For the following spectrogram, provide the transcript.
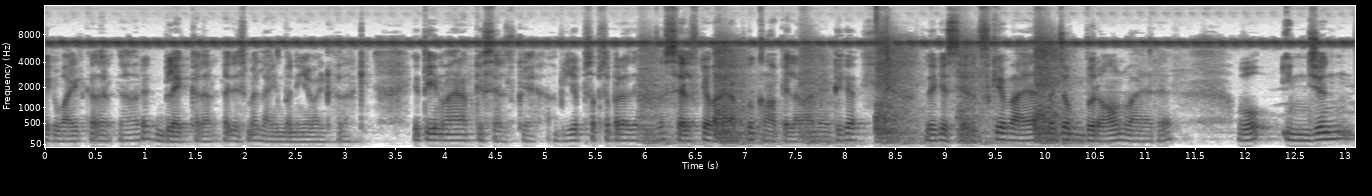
एक वाइट कलर का है और एक ब्लैक कलर का, जिसमें लाइन बनी है वाइट कलर की। ये तीन वायर आपके सेल्फ के अब ये सबसे पहले देखेंगे सेल्फ के वायर आपको कहाँ पे लगाने हैं, ठीक है? देखिए सेल्फ के वायर में जो ब्राउन वायर है, वो इंजन,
